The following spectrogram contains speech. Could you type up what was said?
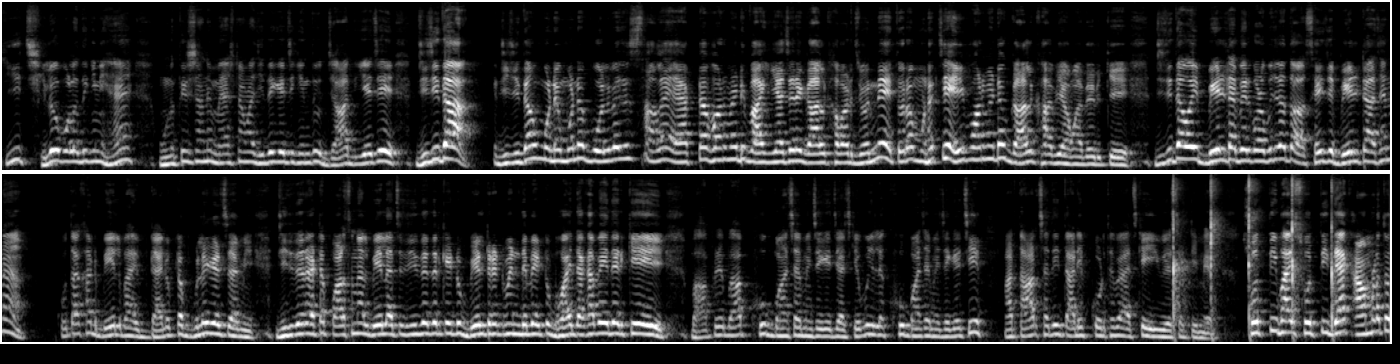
কি ছিল বলো দেখিনি হ্যাঁ? উনত্রিশ রানে ম্যাচটা আমরা জিতে গেছি, কিন্তু যা দিয়েছে, জিজিদা, জিজিদাও মনে মনে বলবে যে সালা একটা ফর্ম্যাটই বাকি আছে রে গাল খাওয়ার জন্যে, তোরা মনে হচ্ছে এই ফর্ম্যাটেও গাল খাবি আমাদেরকে। জিজিদা ওই বেলটা বের করো, বুঝলে তো? সেই যে বেলটা আছে না? কোথাকার বেল ভাই? ডায়লগটা ভুলে গেছি আমি। জিদিদের একটা পার্সোনাল বেল আছে, জিদিদেরকে একটু বেল ট্রিটমেন্ট দেবে, একটু ভয় দেখাবে এদেরকে। বাপরে বাপ, খুব বাঁচা বেঁচে গেছি আজকে, বুঝলে? খুব বাঁচা বেঁচে গেছি। আর তার সাথেই তারিফ করতে হবে আজকে ইউএসএ টিমের সত্যি ভাই, সত্যি, দেখ, আমরা তো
